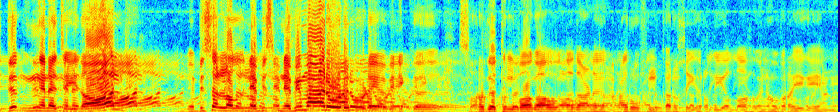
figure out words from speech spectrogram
ഇത് ഇങ്ങനെ ചെയ്താൽ നബിമാരോട് കൂടെ സ്വർഗത്തിൽ പോകാവുന്നതാണ്. പറയുകയാണ്.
